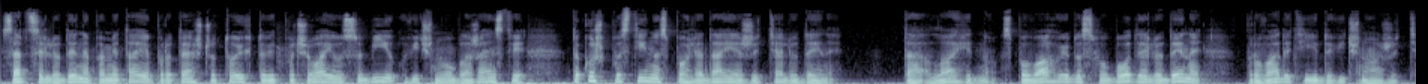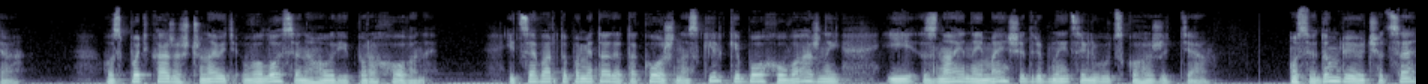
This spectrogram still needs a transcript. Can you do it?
Серце людини пам'ятає про те, що той, хто відпочиває у собі у вічному блаженстві, також постійно споглядає життя людини та лагідно, з повагою до свободи людини провадить її до вічного життя. Господь каже, що навіть волосся на голові пораховане. І це варто пам'ятати також, наскільки Бог уважний і знає найменші дрібниці людського життя. Усвідомлюючи це,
